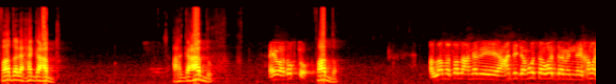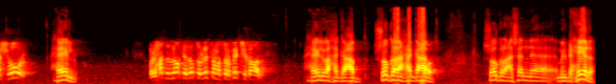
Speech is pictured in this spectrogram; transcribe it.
اتفضل يا حاج عبده. حاج عبده. أيوه يا دكتور. اتفضل. اللهم صل على النبي. عندي جاموسة والده من خمس شهور. حلو. ولحد دلوقتي يا دكتور لسه ما صرفتش خالص. حلو يا حاج عبده. شكرا يا حاج عبده. شكرا عشان آه، من البحيرة.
